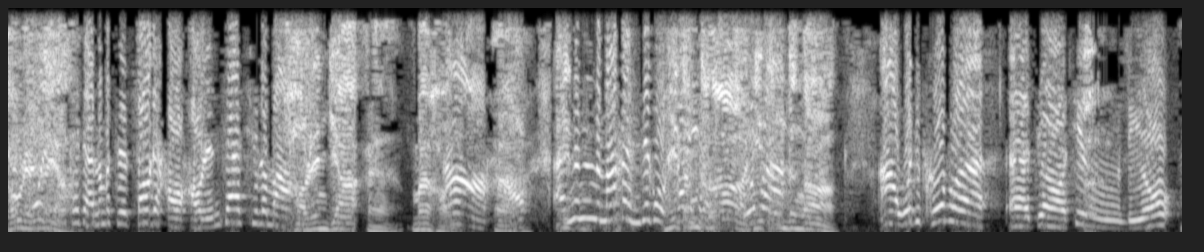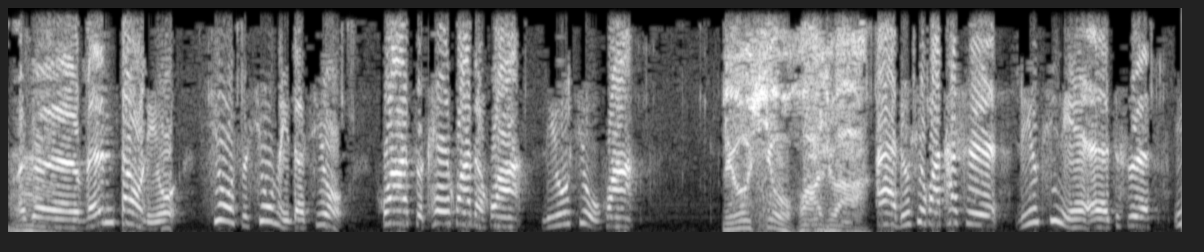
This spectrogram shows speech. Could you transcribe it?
投人了呀！那不是到的好好人家去了吗？好人家，嗯，蛮好。啊，好。哎，那那麻烦你再给我看一下。你等等啊，你等等啊。啊，我的婆婆呃叫姓刘，呃个文道刘，秀是秀美的秀，花是开花的花，刘秀花。刘秀花是吧？哎，刘秀花，她是零七年呃，就是你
